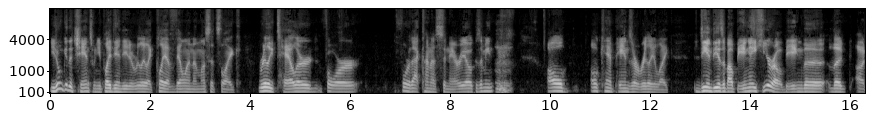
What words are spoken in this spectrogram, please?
you don't get a chance when you play D and D to really like play a villain unless it's like really tailored for for that kind of scenario. Because I mean, Mhm. all all campaigns are really like D and D is about being a hero, being the the uh,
